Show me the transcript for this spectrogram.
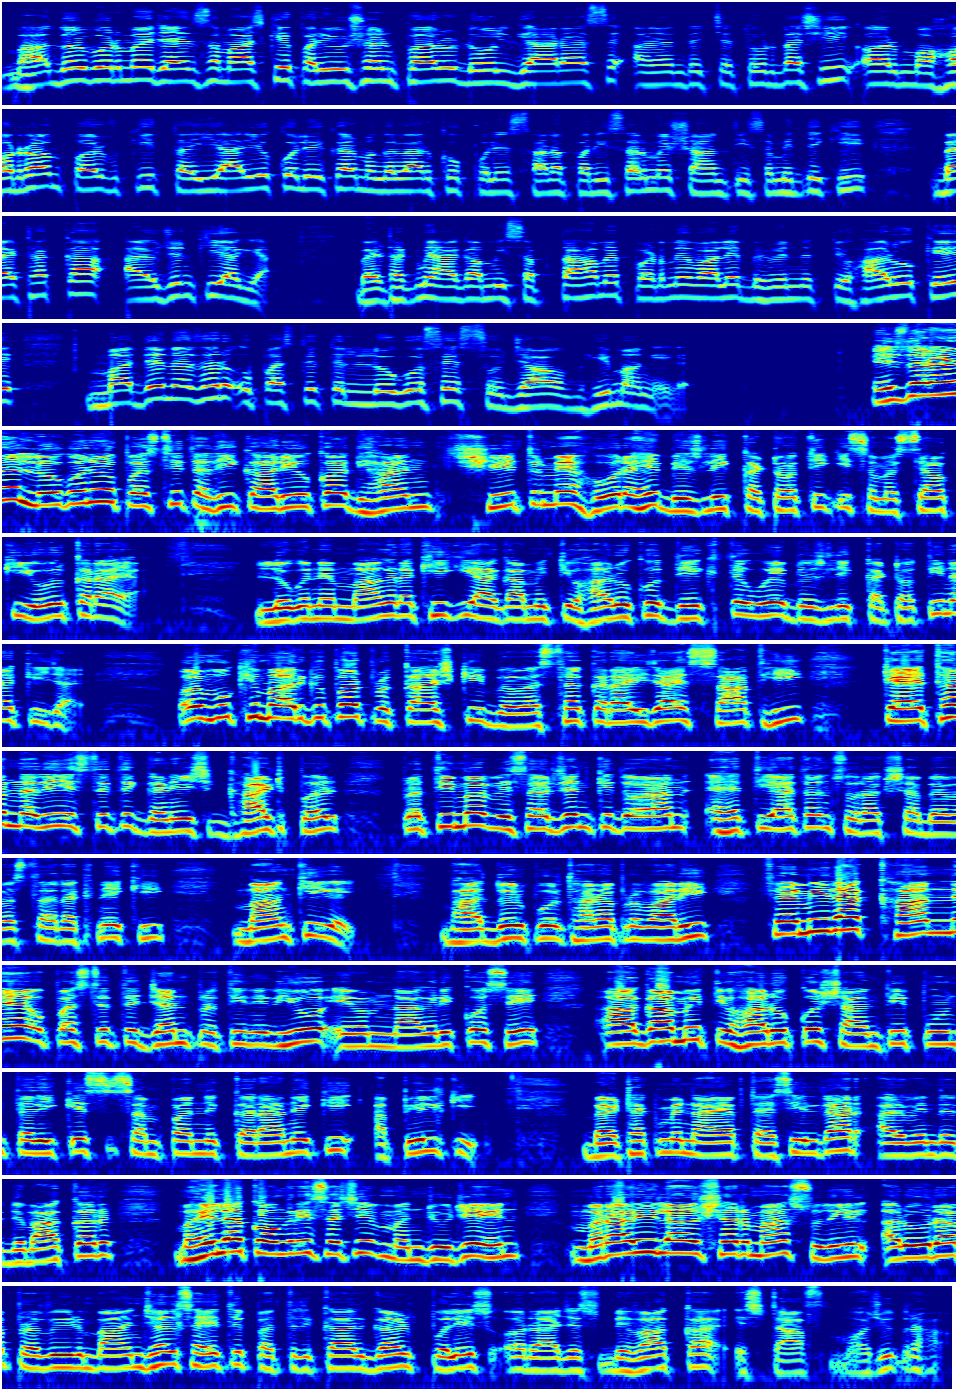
बहादुरपुर में जैन समाज के पर्यूषण पर्व डोल 11 से अनंत चतुर्दशी और मोहर्रम पर्व की तैयारियों को लेकर मंगलवार को पुलिस थाना परिसर में शांति समिति की बैठक का आयोजन किया गया। बैठक में आगामी सप्ताह में पड़ने वाले विभिन्न त्योहारों के मद्देनजर उपस्थित लोगों से सुझाव भी मांगे गए। इस दौरान लोगों ने उपस्थित अधिकारियों का ध्यान क्षेत्र में हो रहे बिजली कटौती की समस्याओं की ओर कराया। लोगों ने मांग रखी कि आगामी त्योहारों को देखते हुए बिजली कटौती न की जाए। और मुख्य मार्ग पर प्रकाश की व्यवस्था कराई जाए। साथ ही कैथर नदी स्थित गणेश घाट पर प्रतिमा विसर्जन के दौरान एहतियातन सुरक्षा व्यवस्था रखने की मांग की गई। बहादुरपुर थाना प्रभारी फहमीदा खान ने उपस्थित जनप्रतिनिधियों एवं नागरिकों से आगामी त्योहारों को शांतिपूर्ण तरीके से संपन्न कराने की अपील की। बैठक में नायब तहसीलदार अरविंद दिवाकर, महिला कांग्रेस सचिव मंजू जैन मरारी लाल शर्मा, सुनील अरोरा, प्रवीण बांझल सहित पत्रकार गण पुलिस और राजस्व विभाग का स्टाफ मौजूद रहा।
